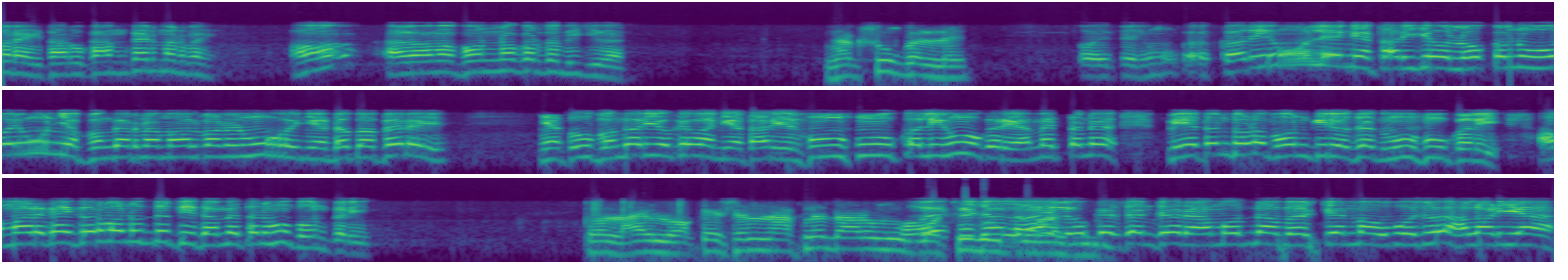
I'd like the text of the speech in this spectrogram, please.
કરાય. તારું કામ કર મારા ભાઈ. હો? હવે આમાં ફોન ન કરતો બીજી વાર. નકશું કર લે? તો એ કે હું કરી હું લે ને તારી જેવો લોકલનું હોય હું ને ભંગારના માલવાળા હું હોય ને ડબ્બા ફેરે ત્યાં તું ભંગારીઓ કેવા ને તારી હું હું કલી હું કરે? અમે તને મેં તને થોડો ફોન કર્યો છે. હું હું કરી અમારે કઈ કરવાનું જ નથી. અમે તને હું ફોન કરી? તો લાઈવ લોકેશન નાખ ને તારું હું પહોંચી જઉં લાઈવ લોકેશન છે રામોદના બસ સ્ટેન્ડમાં ઊભો છું હલાડિયા.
